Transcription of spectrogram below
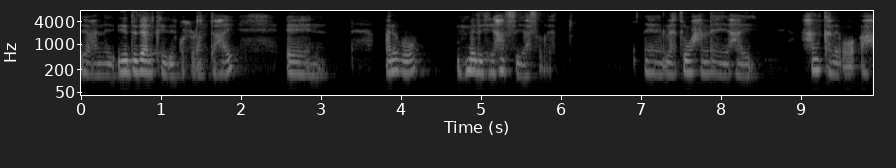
iyo dadaalkeeday ku xidhan tahay anigu malihi han siyaasadeed laakiin waxaan leeyahay han kale oo ah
